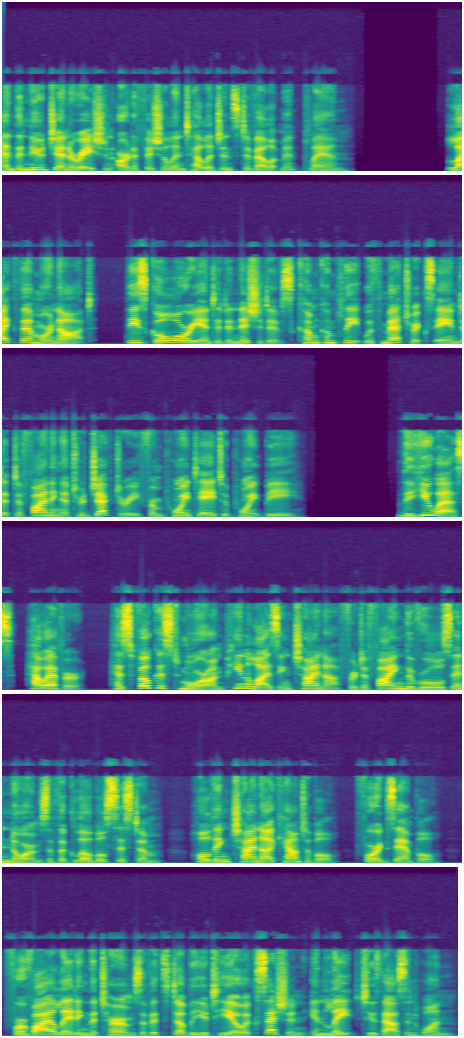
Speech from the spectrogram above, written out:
and the New Generation Artificial Intelligence Development Plan. Like them or not, these goal oriented initiatives come complete with metrics aimed at defining a trajectory from point A to point B. The US, however, has focused more on penalizing China for defying the rules and norms of the global system, holding China accountable, for example, for violating the terms of its WTO accession in late 2001.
